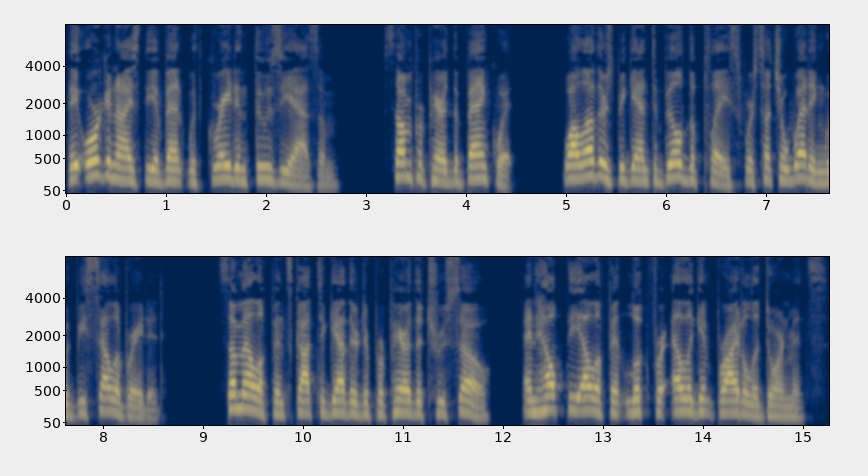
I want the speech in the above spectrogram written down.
They organized the event with great enthusiasm. Some prepared the banquet, while others began to build the place where such a wedding would be celebrated. Some elephants got together to prepare the trousseau and helped the elephant look for elegant bridal adornments.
